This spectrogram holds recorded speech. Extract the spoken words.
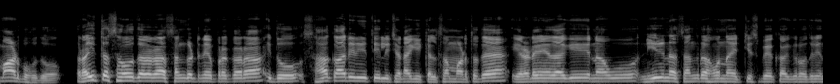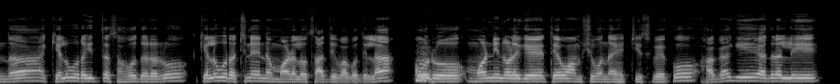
ಮಾಡಬಹುದು. ರೈತ ಸಹೋದರರ ಸಂಘಟನೆ ಪ್ರಕಾರ ಇದು ಸಹಕಾರಿ ರೀತಿಯಲ್ಲಿ ಚೆನ್ನಾಗಿ ಕೆಲಸ ಮಾಡ್ತದೆ. ಎರಡನೇದಾಗಿ ನಾವು ನೀರಿನ ಸಂಗ್ರಹವನ್ನು ಹೆಚ್ಚಿಸಬೇಕಾಗಿರೋದ್ರಿಂದ ಕೆಲವು ರೈತ ಸಹೋದರರು ಕೆಲವು ರಚನೆಯನ್ನು ಮಾಡಲು ಸಾಧ್ಯವಾಗೋದಿಲ್ಲ. ಅವರು ಮಣ್ಣಿನೊಳಗೆ ತೇವಾಂಶವನ್ನು ಹೆಚ್ಚಿಸಬೇಕು. ಹಾಗಾಗಿ ಅದರಲ್ಲಿ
